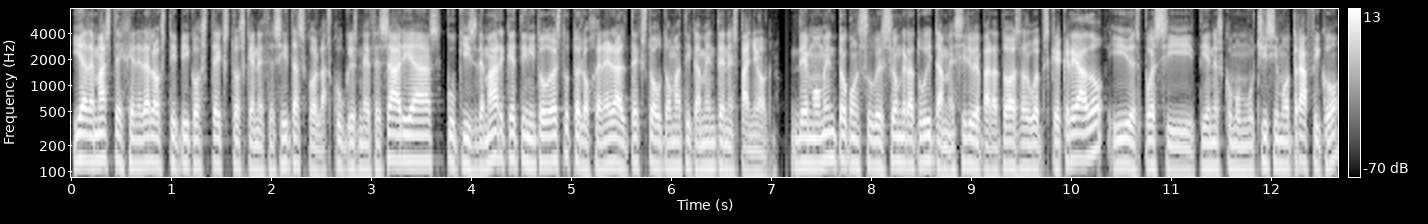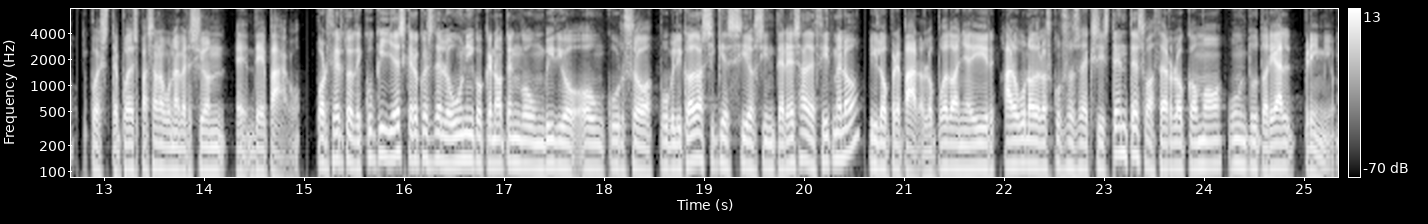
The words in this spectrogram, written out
y además te genera los típicos textos que necesitas con las cookies necesarias, cookies de marketing y todo esto te lo genera el texto automáticamente en español. De momento con su versión gratuita me sirve para todas las webs que he creado y después si tienes como muchísimo tráfico, pues te puedes pasar alguna versión eh, de pago. Por cierto, de cookies creo que es de lo único que no tengo un vídeo o un curso publicado, así que si os interesa decídmelo y lo preparo. Lo puedo añadir a alguno de los cursos existentes o hacerlo como un tutorial premium.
